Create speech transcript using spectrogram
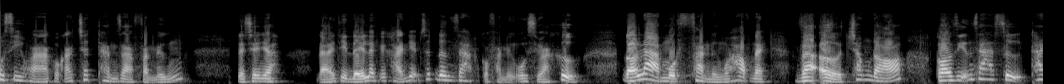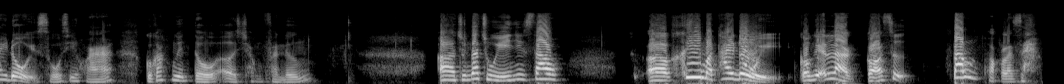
oxy hóa của các chất tham gia phản ứng. Được chưa nhỉ? Đấy thì đấy là cái khái niệm rất đơn giản của phản ứng oxy hóa khử. Đó là một phản ứng hóa học này và ở trong đó có diễn ra sự thay đổi số oxy hóa của các nguyên tố ở trong phản ứng. À, chúng ta chú ý như sau uh, khi mà thay đổi có nghĩa là có sự tăng hoặc là giảm.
